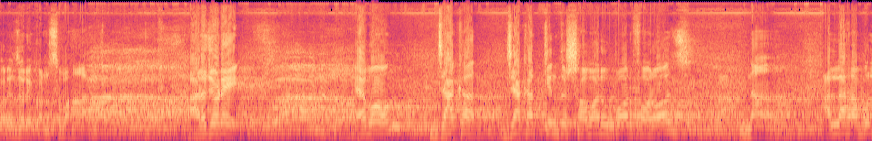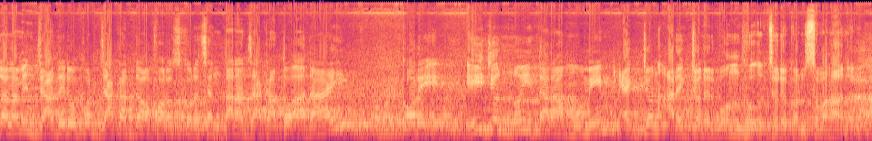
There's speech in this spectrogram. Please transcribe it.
করে। জোরে কোন সুবাহান আরও জোরে। এবং জাকাত জাকাত কিন্তু সবার উপর ফরজ না। আল্লাহ রাবুল আলমিন যাদের উপর জাকাত দেওয়া ফরজ করেছেন, তারা জাকাতও আদায় করে। এই জন্যই তারা মুমিন একজন আরেকজনের বন্ধু। জোরে কোন সুবাহান আল্লাহ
